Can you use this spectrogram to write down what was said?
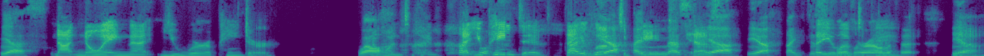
Yes. Not knowing that you were a painter well at one time. That you painted that you loved yeah, to paint. I messed, yes. yeah yeah i just that you loved around with it. Yeah. yeah.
